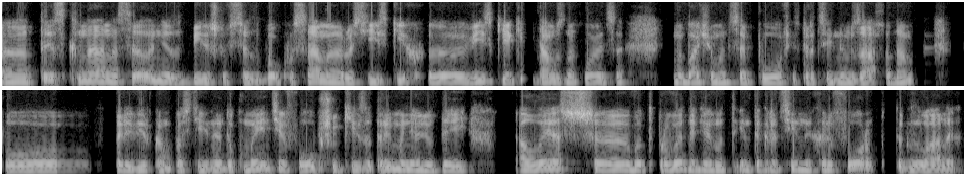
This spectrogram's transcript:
Е, Тиск на населення збільшився з боку саме російських е, військ, які там знаходяться. Ми бачимо це по фільтраційним заходам, по перевіркам постійних документів, обшуки, затримання людей. Але ж е, от проведення от інтеграційних реформ, так званих,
